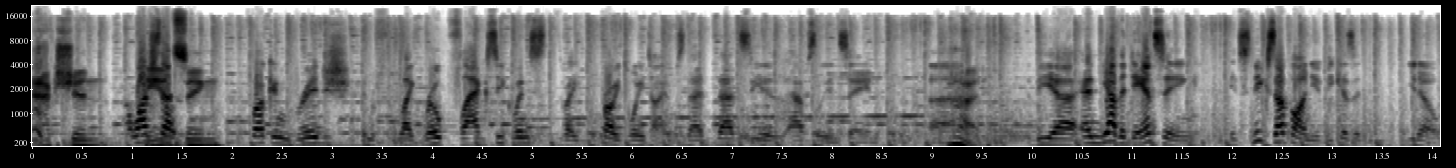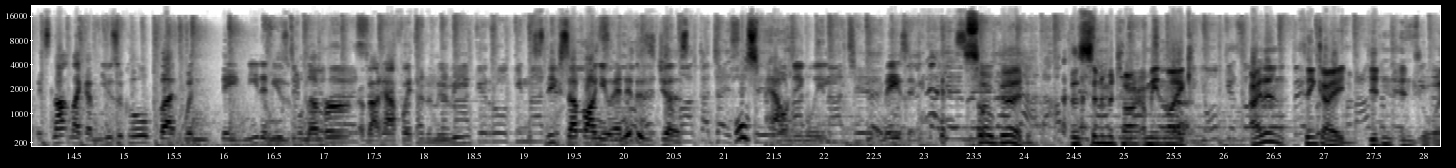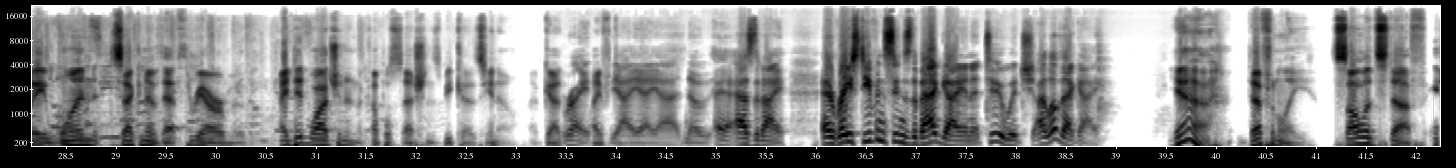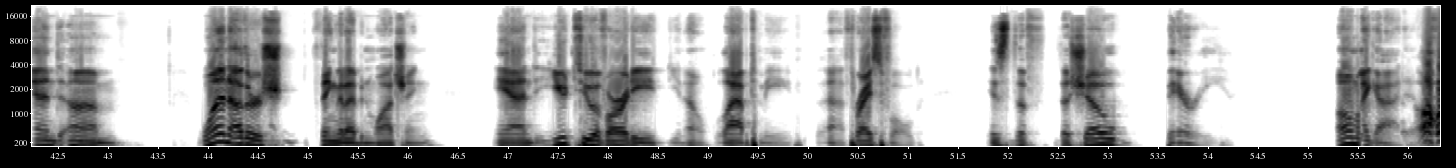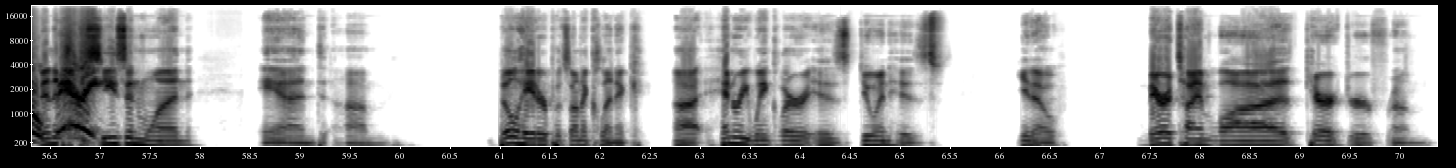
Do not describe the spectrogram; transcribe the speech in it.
action, I watched that- dancing. Fucking bridge and like rope flag sequence like probably 20 times. That that scene is absolutely insane. Uh, God. the uh, and yeah, the dancing it sneaks up on you because it you know it's not like a musical, but when they need a musical number about halfway through the movie, sneaks up on you and it is just pulse poundingly amazing. so good. The cinematography. I mean, like, I didn't think I didn't enjoy one second of that three-hour movie. I did watch it in a couple sessions because you know I've got Right. life. to Yeah, yeah, yeah. No, as did I. And Ray Stevenson's the bad guy in it too, which I love that guy. Yeah, definitely solid stuff. And um, one other sh- thing that I've been watching, and you two have already you know lapped me uh, thricefold, is the the show Barry. Oh my god! Oh, Barry! season one, and um, Bill Hader puts on a clinic. Uh, Henry Winkler is doing his, you know, maritime law character from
